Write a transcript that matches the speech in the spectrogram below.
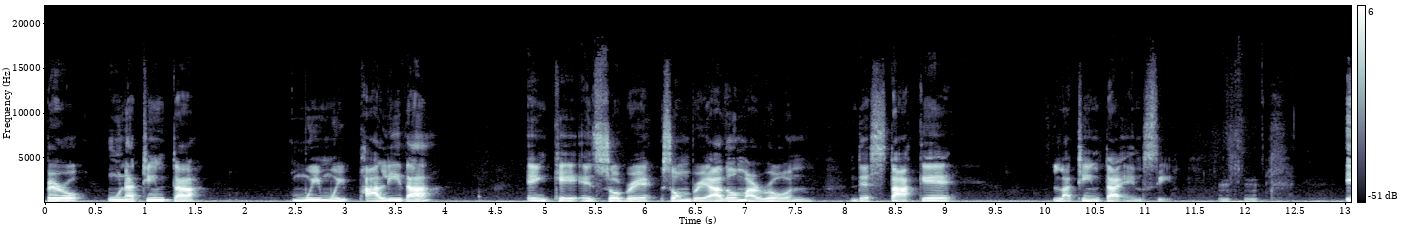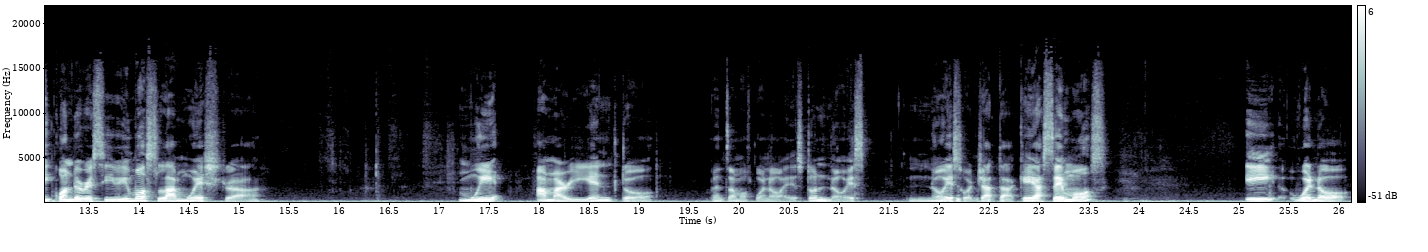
pero una tinta muy, muy pálida en que el sobre, sombreado marrón destaque la tinta en sí. Y cuando recibimos la muestra, muy amarillento, pensamos, bueno, esto no es, no es horchata, ¿qué hacemos? Y bueno,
